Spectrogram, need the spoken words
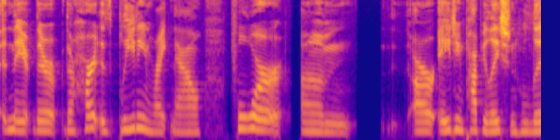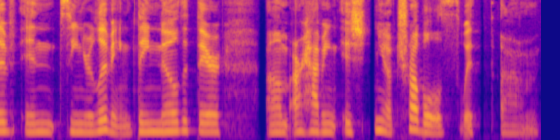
and they, their their heart is bleeding right now for um, our aging population who live in senior living. They know that they're um, are having ish, you know troubles with um,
